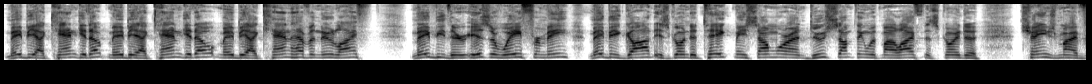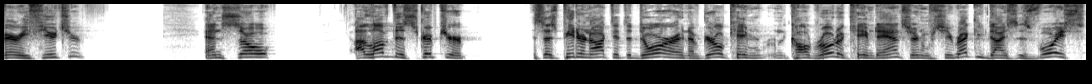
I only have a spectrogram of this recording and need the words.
maybe I can get up. Maybe I can get out. Maybe I can have a new life. Maybe there is a way for me. Maybe God is going to take me somewhere and do something with my life that's going to change my very future. And so I love this scripture it says Peter knocked at the door and a girl came called Rhoda came to answer and she recognized his voice.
